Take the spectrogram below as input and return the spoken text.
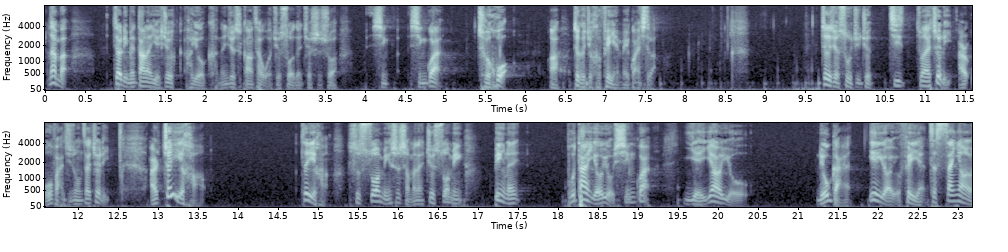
那么这里面当然也就有可能就是刚才我就说的，就是说新新冠车祸啊，这个就和肺炎没关系了。这个就数据就集中在这里，而无法集中在这里。而这一行，这一行是说明是什么呢？就说明病人不但有有新冠，也要有流感，也要有肺炎，这三样要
